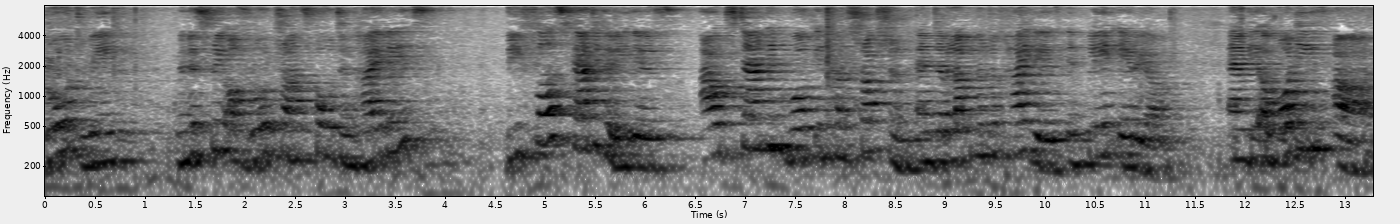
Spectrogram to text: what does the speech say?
Road Wing, Ministry of Road Transport and Highways. The first category is outstanding work in construction and development of highways in plain area. And the awardees are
